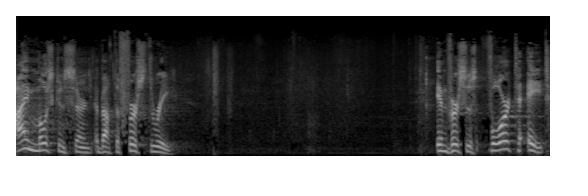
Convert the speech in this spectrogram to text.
I'm most concerned about the first three. In verses four to eight,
